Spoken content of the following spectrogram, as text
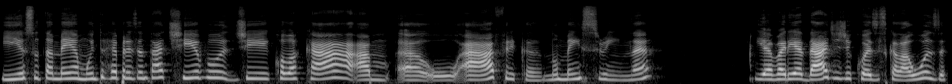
E isso também é muito representativo de colocar a, a, a África no mainstream, né? E a variedade de coisas que ela usa,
